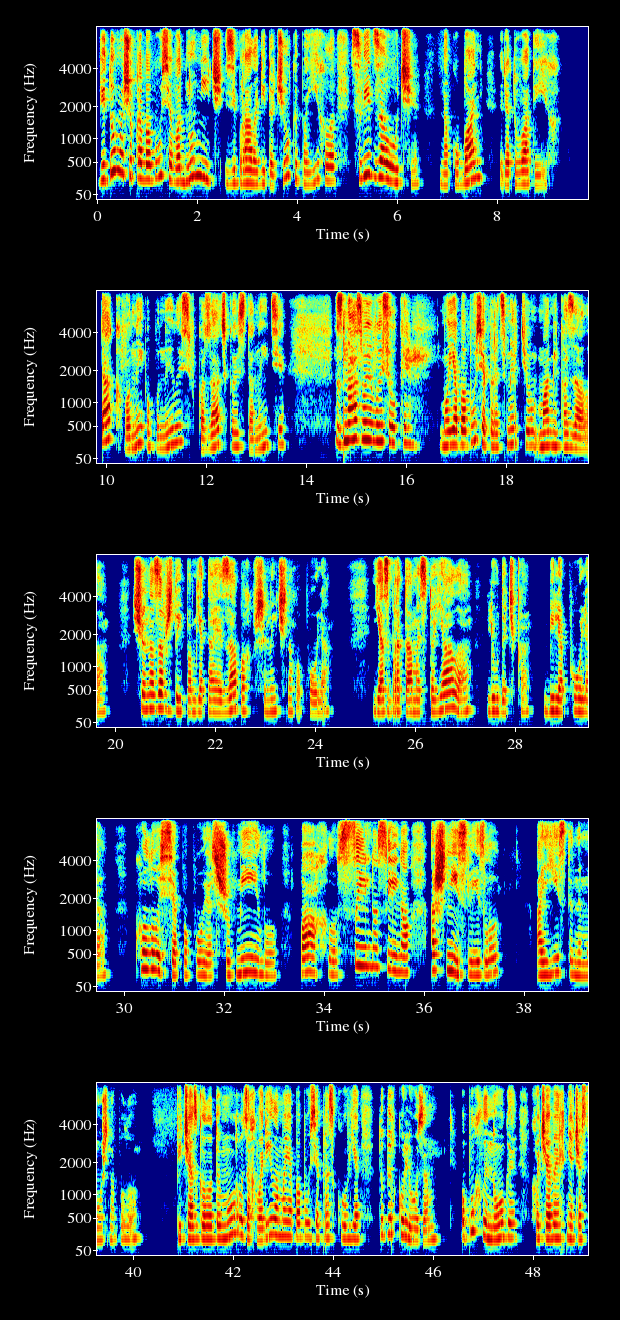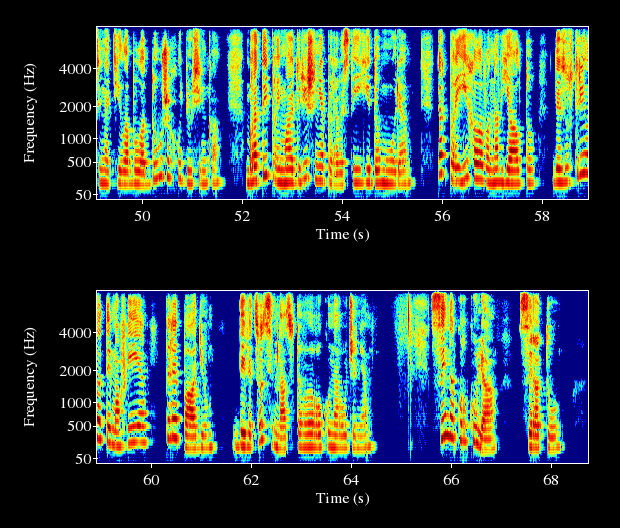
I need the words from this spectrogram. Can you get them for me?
Відомо, що прабабуся в одну ніч зібрала діточок і поїхала світ за очі на Кубань рятувати їх. Так вони опинились в козацької станиці з назвою виселки. Моя бабуся перед смертю мамі казала, що назавжди пам'ятає запах пшеничного поля. Я з братами стояла, людочка, біля поля, колосся по пояс шуміло, пахло сильно-сильно, аж ніс лізло, а їсти не можна було. Під час голодомору захворіла моя бабуся Прасков'я туберкульозом. Опухли ноги, хоча верхня частина тіла була дуже худюсінька. Брати приймають рішення перевести її до моря. Так приїхала вона в Ялту, де зустріла Тимофея Перепадю 917 року народження, сина Куркуля, сироту.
